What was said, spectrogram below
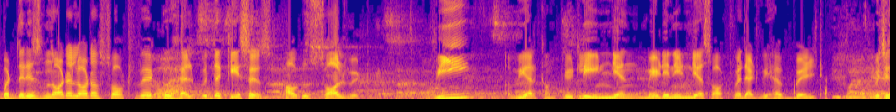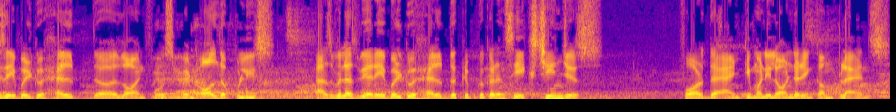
but there is not a lot of software to help with the cases, how to solve it. We we are completely Indian, made in India software that we have built, which is able to help the law enforcement, all the police, as well as we are able to help the cryptocurrency exchanges for the anti-money laundering compliance.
